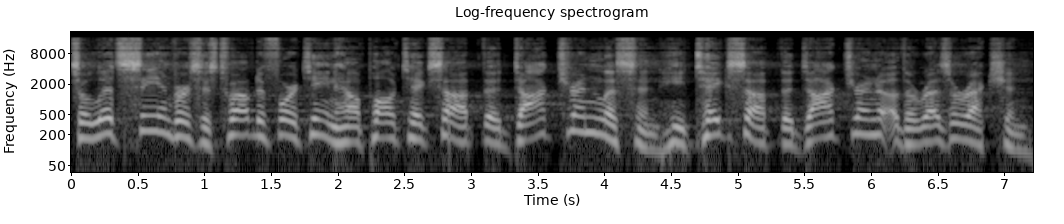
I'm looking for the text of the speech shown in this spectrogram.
So let's see in verses 12 to 14 how Paul takes up the doctrine. Listen, he takes up the doctrine of the resurrection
